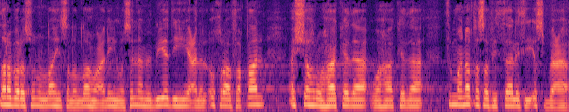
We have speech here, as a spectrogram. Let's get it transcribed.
ضرب رسول الله صلى الله عليه وسلم بيده على الأخرى فقال الشهر هكذا وهكذا ثم نقص في الثالث اصبعا.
